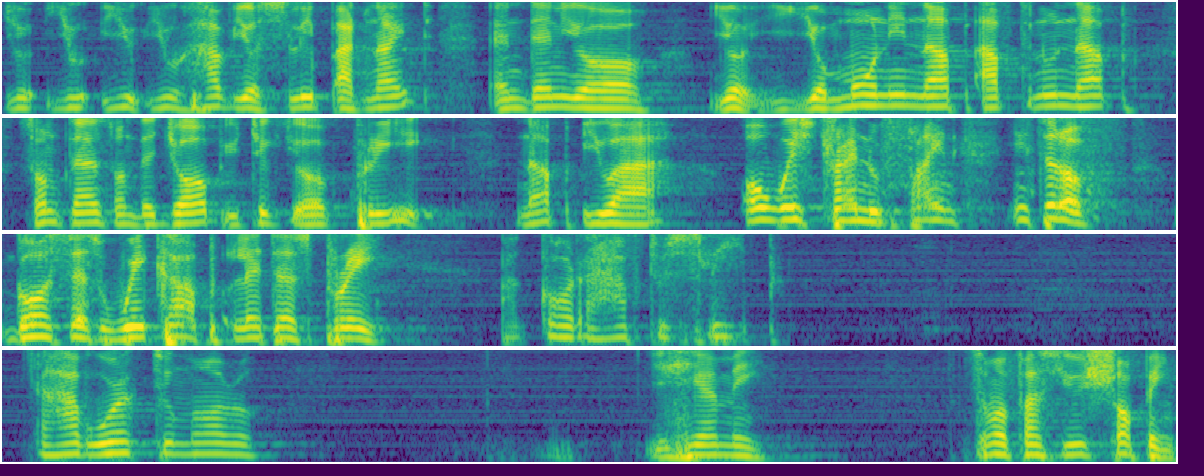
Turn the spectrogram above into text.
You, you, you, you have your sleep at night and then your, your, your morning nap, afternoon nap, Sometimes on the job, you take your pre nap, you are always trying to find, instead of God says, Wake up, let us pray. But God, I have to sleep. I have work tomorrow. You hear me? Some of us use shopping.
